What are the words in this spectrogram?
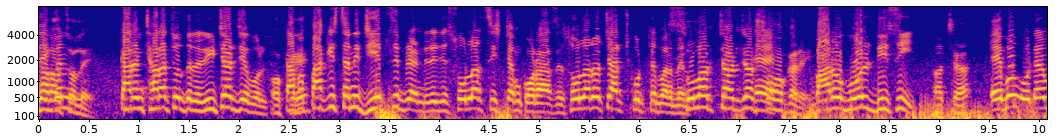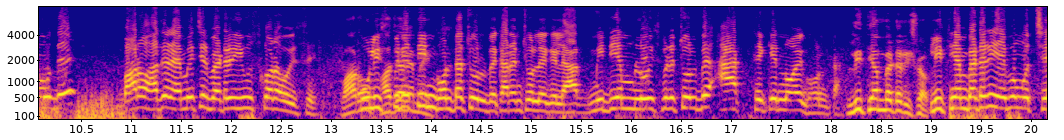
ছাড়াও চলে। কারেন্ট ছাড়া চলতে না রিচার্জেবল তারপর পাকিস্তানি জিএফসি ব্র্যান্ডের এই যে সোলার সিস্টেম করা আছে সোলারও চার্জ করতে পারবেন। সোলার চার্জার সহকারে? বারো ভোল্ট ডিসি আচ্ছা। এবং ওটার মধ্যে বারো হাজার এমএচ এর ব্যাটারি ইউজ করা হয়েছে। ফুল স্পিডে তিন ঘণ্টা চলবে কারেন্ট চলে গেলে। আর মিডিয়াম লো স্পিডে চলবে আট থেকে নয় ঘণ্টা। লিথিয়াম ব্যাটারি সব? লিথিয়াম ব্যাটারি এবং হচ্ছে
